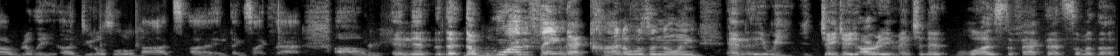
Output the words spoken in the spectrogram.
uh, really uh, do those little nods uh, and things like that. Um, For And then the, the one thing that kind of was annoying, and we JJ already mentioned it, was the fact that some of the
